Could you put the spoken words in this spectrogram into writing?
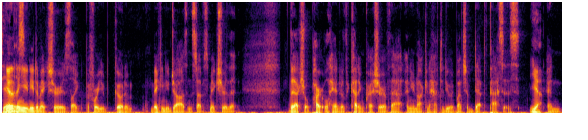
The other thing you need to make sure is like before you go to making new jaws and stuff is make sure that the actual part will handle the cutting pressure of that, and you're not going to have to do a bunch of depth passes Yeah. and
